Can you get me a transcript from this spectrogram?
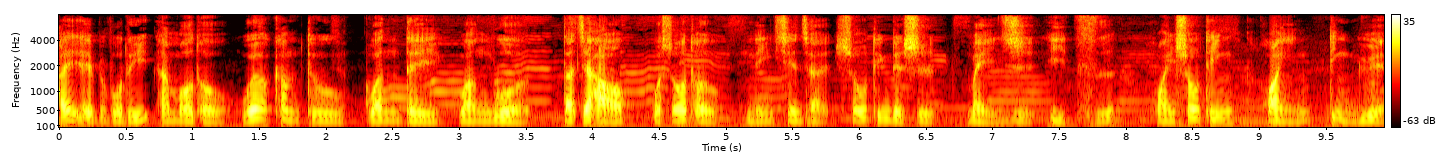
Hi everybody, I'm Otto. Welcome to One Day One Word. 大家好，我是 Otto。您现在收听的是每日一词，欢迎收听，欢迎订阅。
